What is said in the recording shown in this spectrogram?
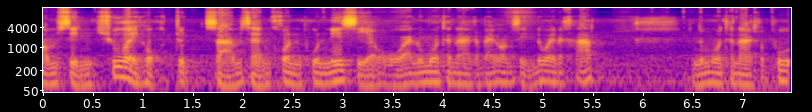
ออมสินช่วย 6.3 แสนคนทุนนี้เสียโอ้อนุโมทนากับแบงก์ออมสินด้วยนะครับ อนุโมทนากับผู้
